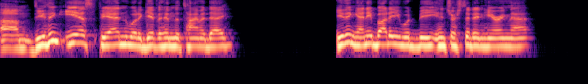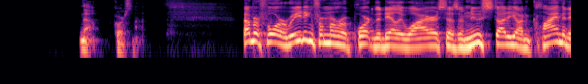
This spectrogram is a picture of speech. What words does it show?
um, do you think ESPN would have given him the time of day? Do you think anybody would be interested in hearing that? No, of course not. Number four, reading from a report in the Daily Wire says a new study on climate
